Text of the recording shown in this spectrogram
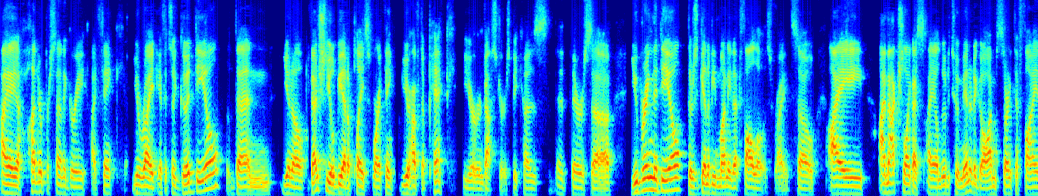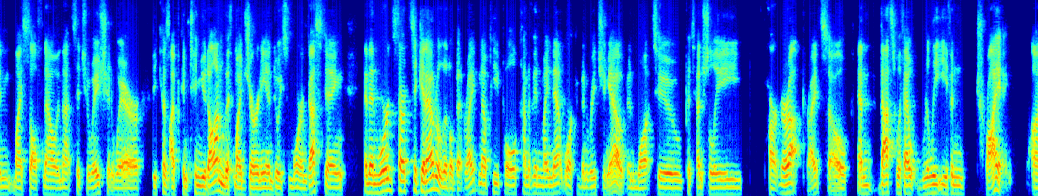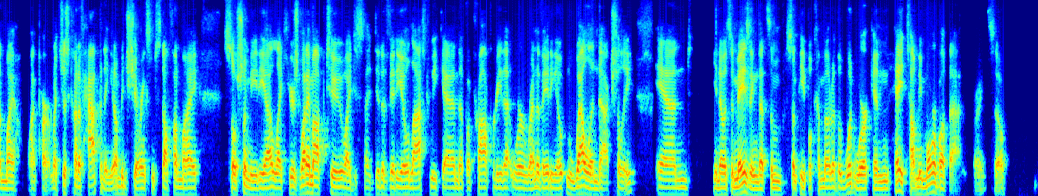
I 100% agree. I think you're right. If it's a good deal, then, you know, eventually you'll be at a place where I think you have to pick your investors because there's a you bring the deal, there's going to be money that follows, right? So I I'm actually, like I, I, alluded to a minute ago, I'm starting to find myself now in that situation where because I've continued on with my journey and doing some more investing, and then word starts to get out a little bit, right? Now people kind of in my network have been reaching out and want to potentially partner up, right? So, and that's without really even trying on my my part, like just kind of happening. You know, I've been sharing some stuff on my social media, like here's what I'm up to. I just I did a video last weekend of a property that we're renovating out in Welland actually, and you know it's amazing that some some people come out of the woodwork and hey, tell me more about that, right? So.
